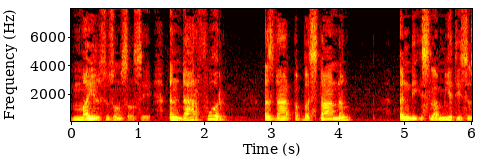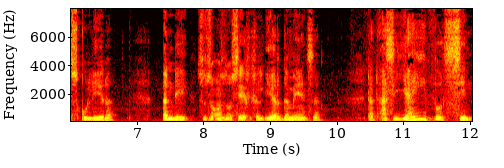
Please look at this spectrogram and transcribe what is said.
myl soos ons sal sê. En daarvoor is daar 'n bestaaning in die islamitiese skoolleere in die soos ons nou sê geleerde mense dat as jy wil sien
